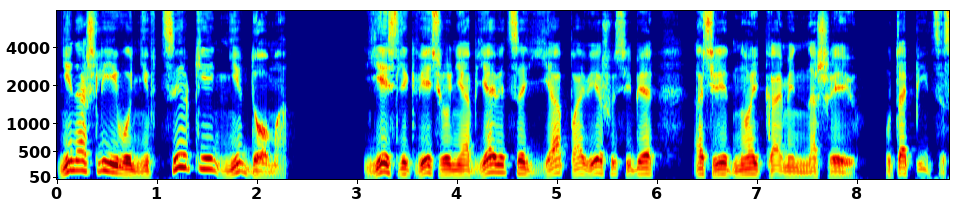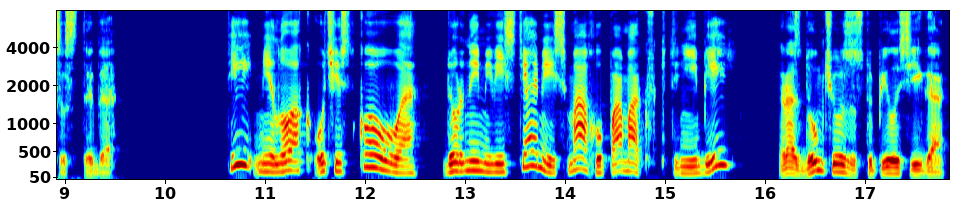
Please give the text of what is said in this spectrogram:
не нашли его ни в цирке, ни дома. Если к вечеру не объявится, я повешу себе очередной камень на шею, утопиться со стыда. Ты, милок, участкового дурными вестями и смаху по маковке-то не бей? Раздумчиво заступилась яга.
